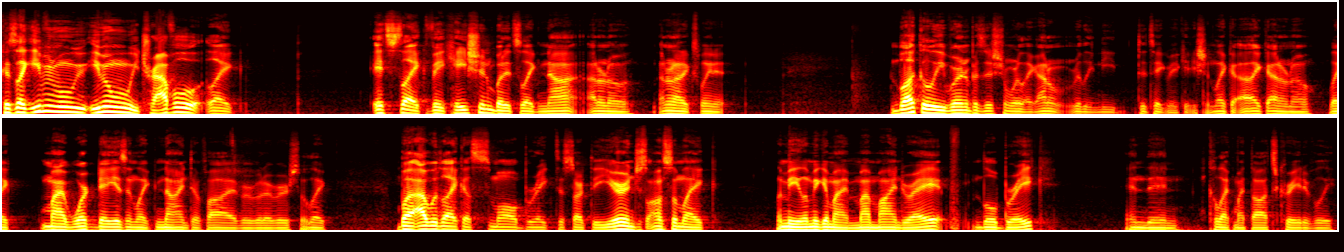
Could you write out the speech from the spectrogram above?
Cause like even when we even when we travel, like it's like vacation, but it's like not. I don't know. I don't know how to explain it. Luckily, we're in a position where like I don't really need to take vacation. Like I like I don't know. Like my work day isn't like nine to five or whatever. So like, but I would like a small break to start the year and just on some like, let me let me get my my mind right, a little break, and then collect my thoughts creatively,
